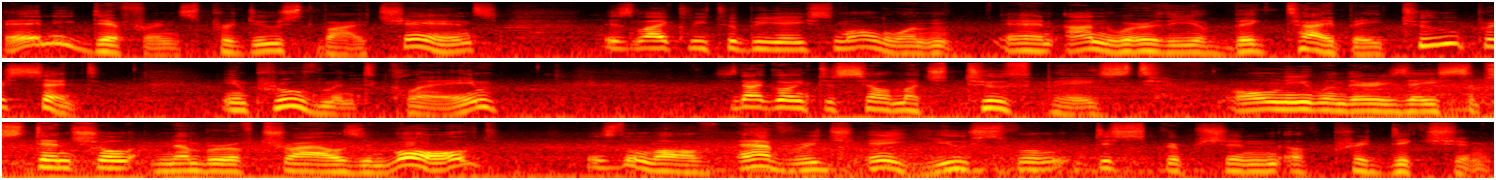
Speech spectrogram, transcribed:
any difference produced by chance is likely to be a small one and unworthy of big type. A 2% improvement claim is not going to sell much toothpaste. Only when there is a substantial number of trials involved is the law of average a useful description of prediction.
